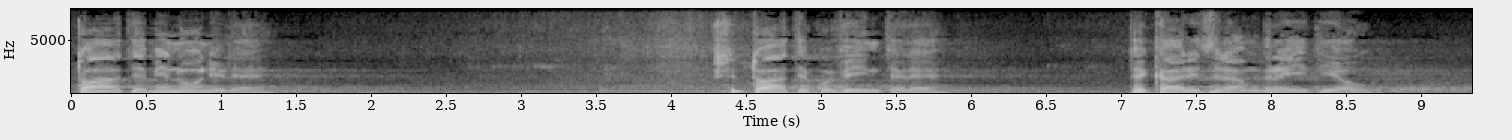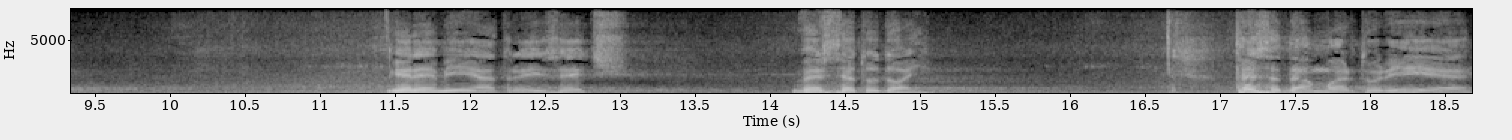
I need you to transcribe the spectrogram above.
toate minunile și toate cuvintele pe care ți le-am grăit eu. Ieremia 30, versetul 2. Trebuie să dăm mărturie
